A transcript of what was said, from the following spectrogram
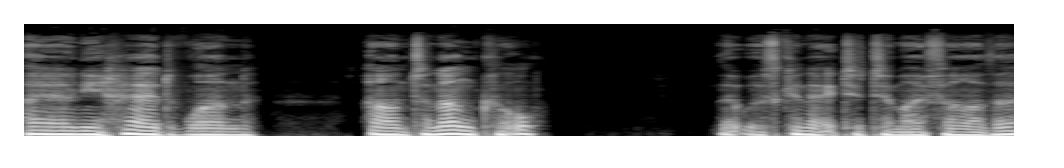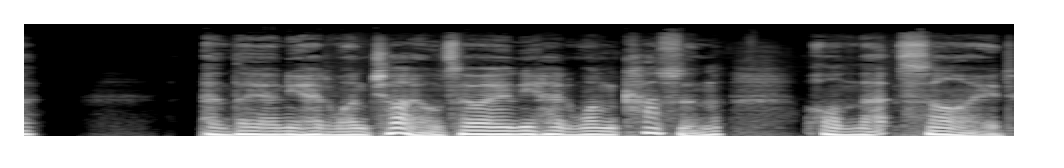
I only had one aunt and uncle that was connected to my father, and they only had one child, so I only had one cousin on that side.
